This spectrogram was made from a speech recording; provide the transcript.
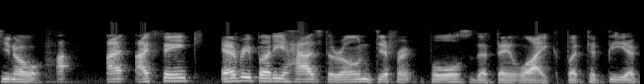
you know, I, I I think everybody has their own different bulls that they like, but to be a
